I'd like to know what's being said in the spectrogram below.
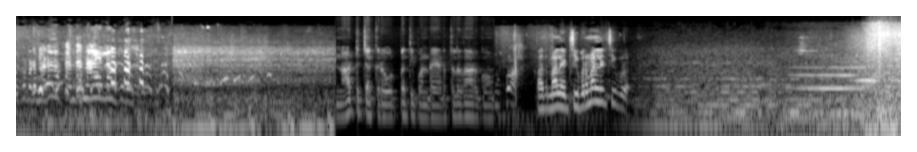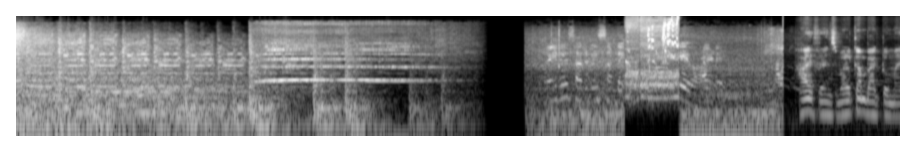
கூப்பிடுங்க நாட்டு சக்கரை உற்பத்தி பண்ணுற இடத்துல தான் இருக்கும். பார்த்து மேலே அடிச்சுக்கு போகிறோம் மேலே அடிச்சுக்கு போகிறோம் hi friends welcome back to my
